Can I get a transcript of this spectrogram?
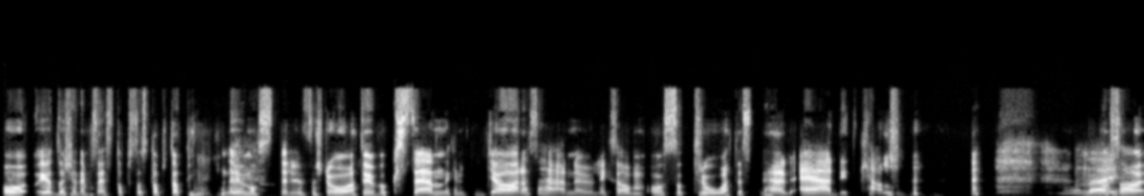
Och jag, då kände jag på så här, stopp, stopp, stopp, stopp. Nu måste du förstå att du är vuxen. Du kan inte göra så här nu liksom. Och så tro att det, det här är ditt kall. nej, Och så,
